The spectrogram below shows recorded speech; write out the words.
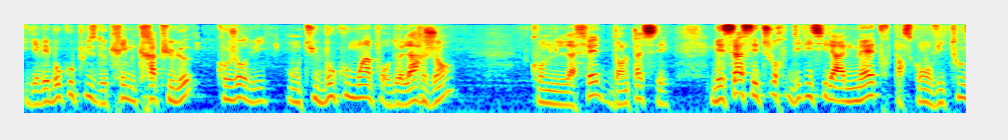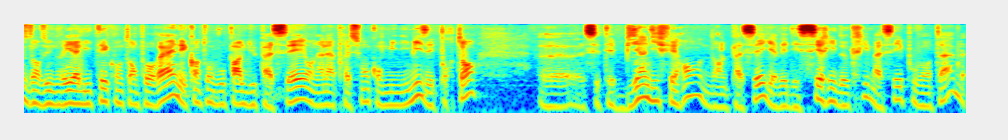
il y avait beaucoup plus de crimes crapuleux qu'aujourd'hui. On tue beaucoup moins pour de l'argent qu'on ne l'a fait dans le passé. Mais ça, c'est toujours difficile à admettre parce qu'on vit tous dans une réalité contemporaine et quand on vous parle du passé, on a l'impression qu'on minimise et pourtant, euh, c'était bien différent dans le passé. Il y avait des séries de crimes assez épouvantables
